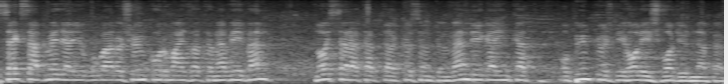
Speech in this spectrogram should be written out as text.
Szexárd megyei város önkormányzata nevében nagy szeretettel köszöntöm vendégeinket a Pünkösdi Hal és Vadünnepen.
